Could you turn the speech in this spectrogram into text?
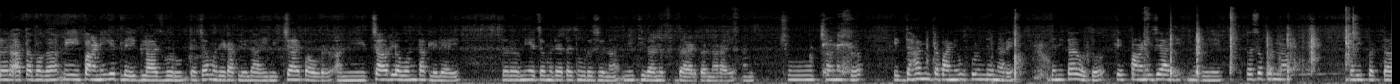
तर आता बघा मी पाणी घेतलं एक ग्लास भरून त्याच्यामध्ये टाकलेलं आहे मी चाय पावडर आणि चार लवंग टाकलेले आहे. तर मी याच्यामध्ये आता थोडंसं ना मेथी दाणे सुद्धा ॲड करणार आहे आणि छो छान असं एक दहा मिनटं पाणी उकळून देणार आहे. त्याने काय होतं ते पाणी जे आहे म्हणजे तसं पण ना कढीपत्ता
